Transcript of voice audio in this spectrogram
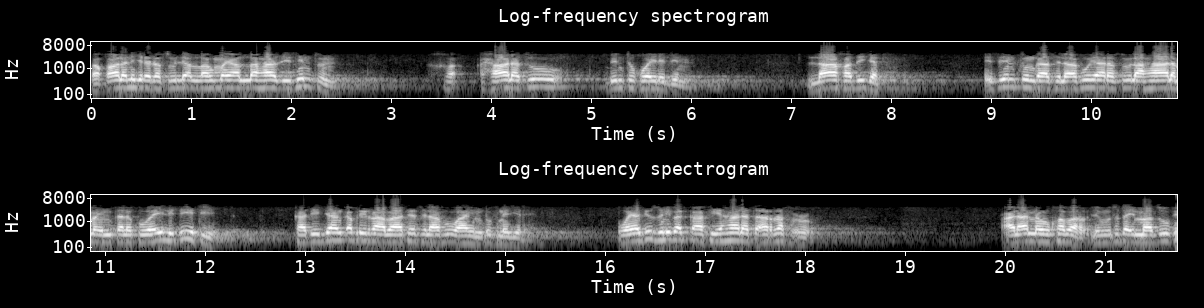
فقال نجري رسول الله اللهم يا الله هذه سنت حالة بنت خويلد لا خديجة سنت قاسلافو يا رسول حالة ما انت لكويلديتي خديجان قبر الرابات سلافو واهن دفن جري ويجوز نبكى في حالة الرفع على أنه خبر لمبتدأ معذوف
